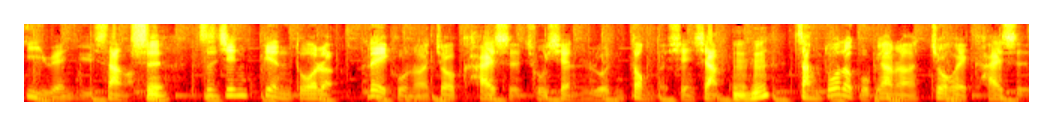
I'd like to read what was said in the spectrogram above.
亿元以上哦，是资金变多了，类股呢就开始出现轮动的现象，嗯哼，涨多的股票呢就会开始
